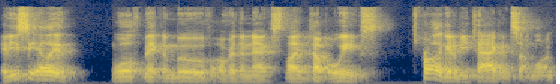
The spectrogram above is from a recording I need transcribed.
if you see Eliot Wolf make a move over the next like couple weeks, it's probably going to be tagging someone.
